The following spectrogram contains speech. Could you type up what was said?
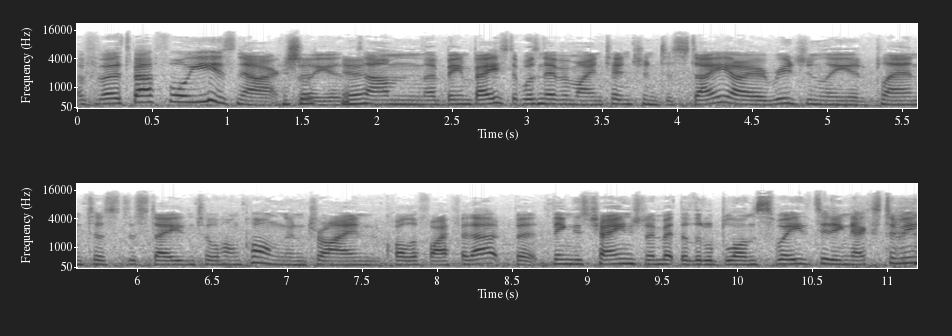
It's about four years now. Actually, Yeah. um, I've been based. It was never my intention to stay. I originally had planned just to stay until Hong Kong and try and qualify for that. But things changed. I met the little blonde Swede sitting next to me.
